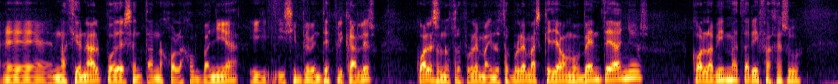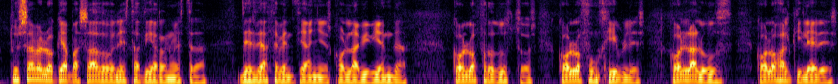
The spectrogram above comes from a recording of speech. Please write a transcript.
eh, Nacional, poder sentarnos con las compañías y, y simplemente explicarles cuáles son nuestros problemas. Y nuestro problema es que llevamos 20 años con la misma tarifa, Jesús. Tú sabes lo que ha pasado en esta tierra nuestra desde hace 20 años con la vivienda, con los productos, con los fungibles, con la luz, con los alquileres.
